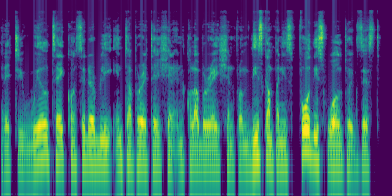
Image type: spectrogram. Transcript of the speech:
and it will take considerably interpretation and collaboration from these companies for this world to exist.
